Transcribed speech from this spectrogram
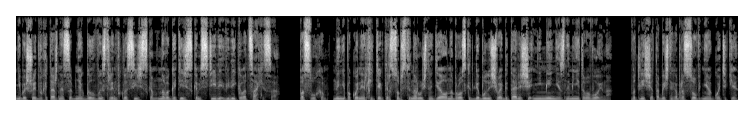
Небольшой двухэтажный особняк был выстроен в классическом новоготическом стиле великого Цахиса. По слухам, ныне покойный архитектор собственноручно делал наброски для будущего обиталища не менее знаменитого воина. В отличие от обычных образцов неоготики,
